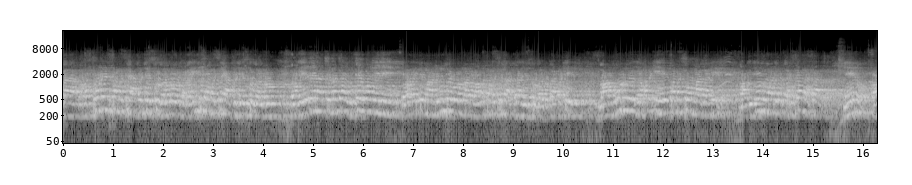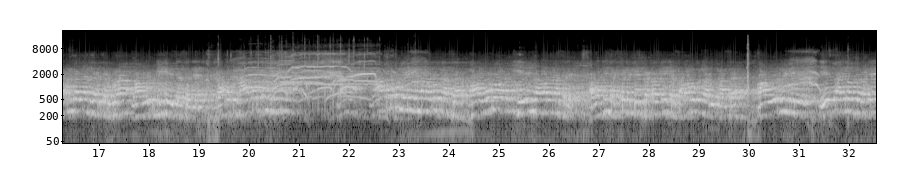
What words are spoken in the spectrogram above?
స్టూడెంట్ సమస్యని అర్థం చేసుకోగలరు. ఒక రైతు సమస్యని అర్థం చేసుకోగలరు. ఒక ఏదైనా చిన్నగా ఉద్యోగం లేని ఎవరైతే మా నిరుద్యోగం ఉన్నారో వాళ్ళ సమస్యను అర్థం చేసుకోగలరు. కాబట్టి మా ఊళ్ళో ఎవరికి ఏ సమస్య ఉన్నా కానీ మా విజయ్ కుమార్ గారు ఖచ్చితంగా సార్ నేను పవన్ కళ్యాణ్ గారి తరఫున మా ఊరు మీకే ఇచ్చేస్తాను నేను కాబట్టి నా నా- నా నేను మిమ్మల్ని అడుగుతున్నాను సార్? మా ఊరు వాళ్ళకి ఏం కావాలన్నా సరే అవన్నీ ఖచ్చితంగా చేసి పెట్టాలని ఇక్కడ సభాముఖంగా అడుగుతున్నాను సార్. మా ఊరిని మీరు ఏ స్థాయిలో ఉంచారంటే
